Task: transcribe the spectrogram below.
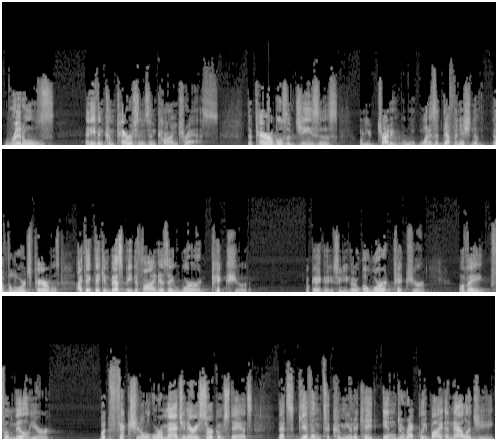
riddles, and even comparisons and contrasts. The parables of Jesus, when you try to, what is a definition of, of the Lord's parables? I think they can best be defined as a word picture. Okay, so you, a, a word picture of a familiar but fictional or imaginary circumstance that's given to communicate indirectly by analogy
